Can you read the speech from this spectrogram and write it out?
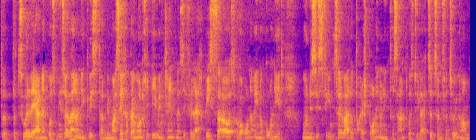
dazu lernen, was wir selber noch nicht gewusst haben. Ich meine, sicher, bei manchen Themen kennt man sich vielleicht besser aus, aber andere noch gar nicht. Und es ist für uns selber auch total spannend und interessant, was die Leute zu erzählen haben.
